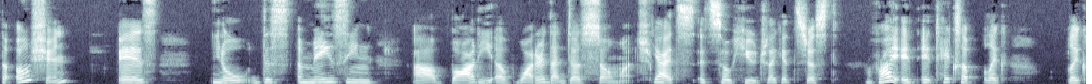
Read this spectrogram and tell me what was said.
the ocean is, you know, this amazing uh, body of water that does so much. Yeah, it's it's so huge. Like it's just Right. It, it takes up like, like,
